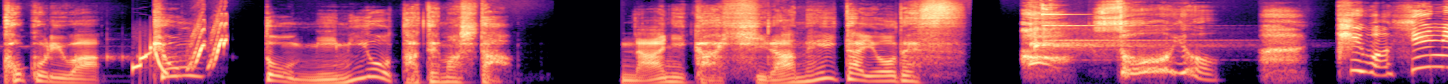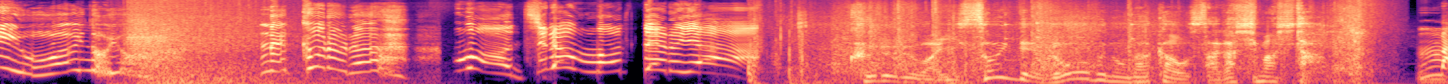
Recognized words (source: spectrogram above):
ココリはぴょんと耳を立てました。何かひらめいたようです。そうよ。木は火に弱いのよ。ねクルル。もちろん持ってるよ。クルルは急いでローブの中を探しました。魔法のバ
